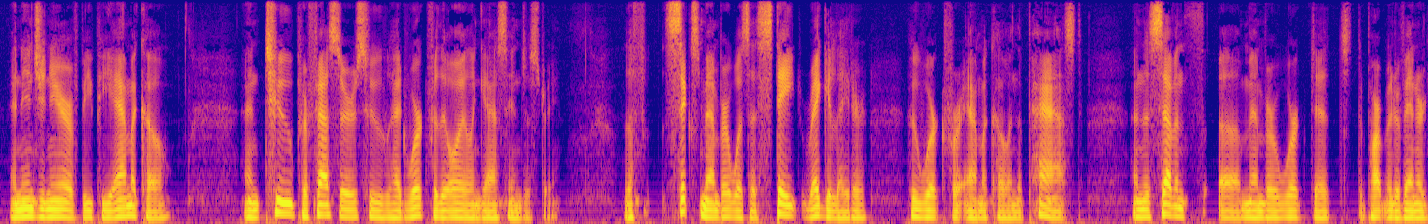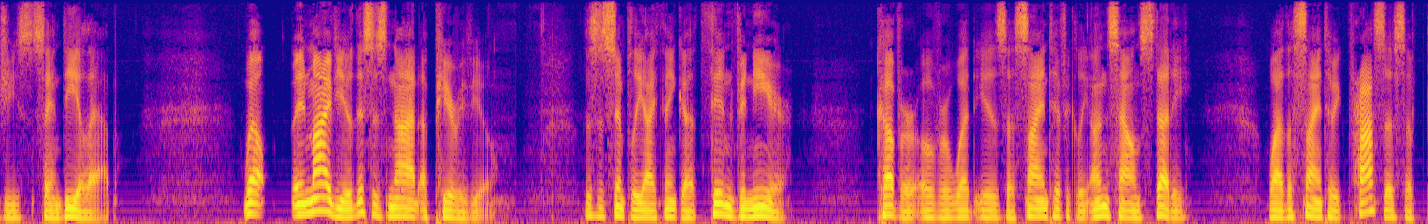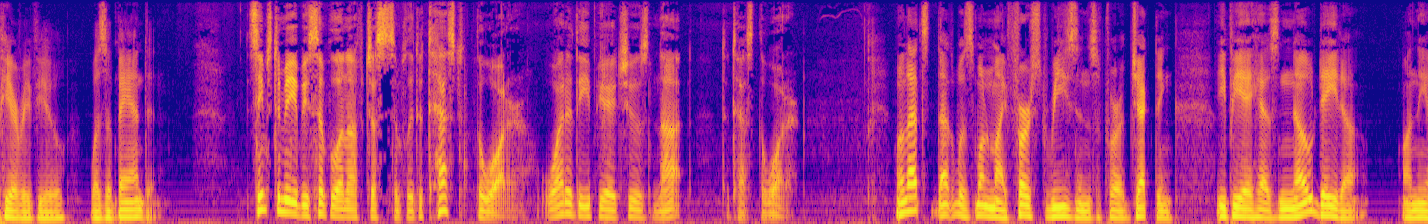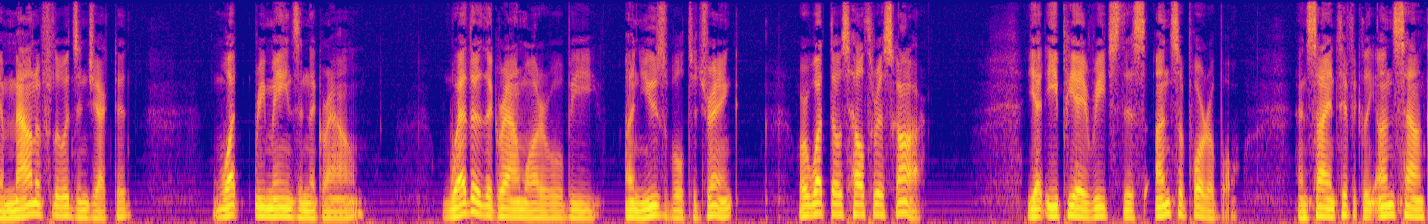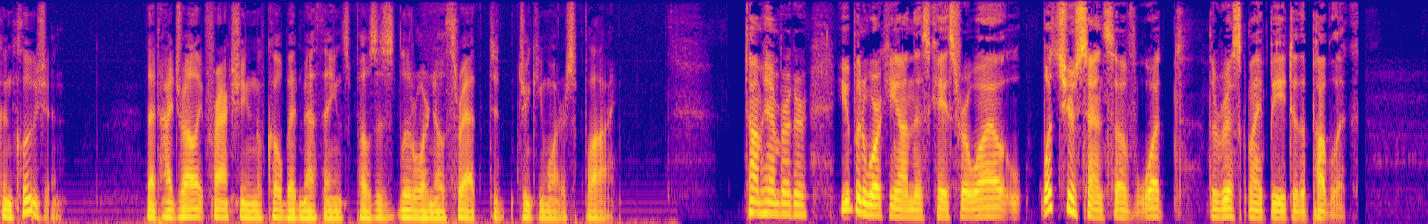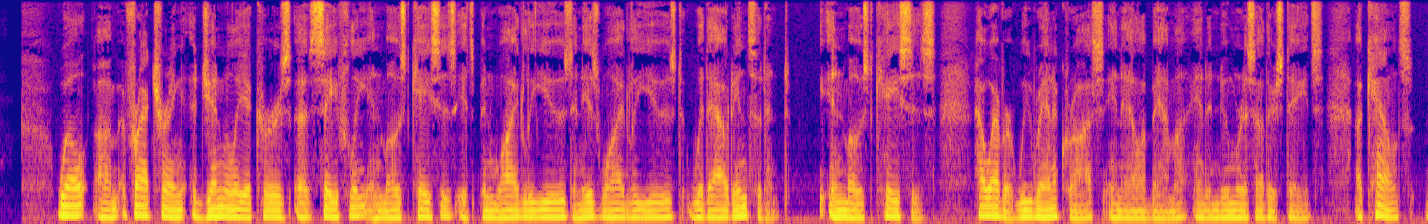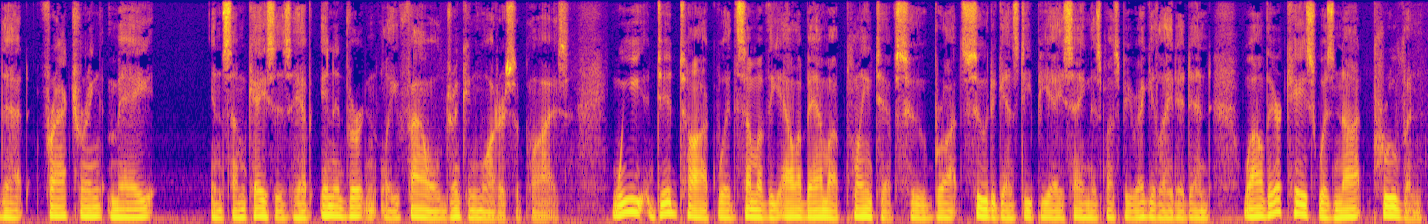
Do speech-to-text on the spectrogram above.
an engineer of BP Amoco, and two professors who had worked for the oil and gas industry. The f- sixth member was a state regulator who worked for Amoco in the past. And the seventh uh, member worked at Department of Energy's Sandia Lab. Well, in my view, this is not a peer review. This is simply, I think, a thin veneer cover over what is a scientifically unsound study, while the scientific process of peer review was abandoned. It seems to me to be simple enough just simply to test the water. Why did the EPA choose not to test the water? Well, that's that was one of my first reasons for objecting. EPA has no data on the amount of fluids injected, what remains in the ground, whether the groundwater will be unusable to drink, or what those health risks are. Yet EPA reached this unsupportable and scientifically unsound conclusion that hydraulic fracturing of coal bed methanes poses little or no threat to drinking water supply. Tom Hamburger, you've been working on this case for a while. What's your sense of what the risk might be to the public? Well, um, fracturing generally occurs uh, safely in most cases. It's been widely used and is widely used without incident in most cases. However, we ran across in Alabama and in numerous other states accounts that fracturing may in some cases, have inadvertently fouled drinking water supplies. We did talk with some of the Alabama plaintiffs who brought suit against EPA saying this must be regulated, and while their case was not proven,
